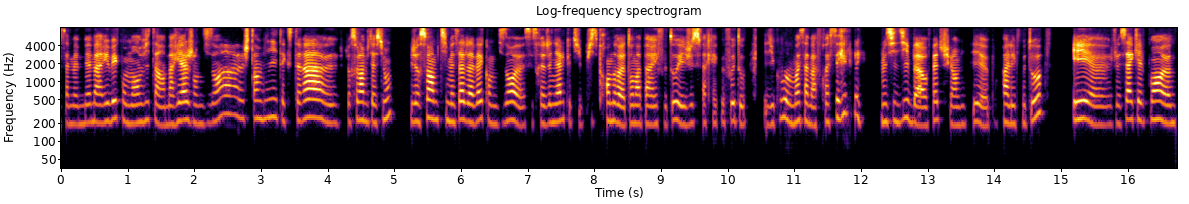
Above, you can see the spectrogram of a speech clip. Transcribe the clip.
ça m'est même arrivé qu'on m'invite à un mariage en me disant Ah, je t'invite, etc. je reçois l'invitation. Je reçois un petit message avec en me disant Ce serait génial que tu puisses prendre ton appareil photo et juste faire quelques photos. Et du coup, moi, ça m'a froissé. je me suis dit Bah, en fait, je suis invitée pour faire les photos. Et je sais à quel point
